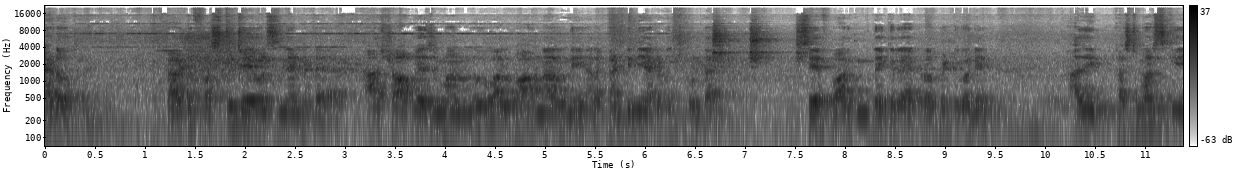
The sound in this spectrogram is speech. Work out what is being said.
యాడ్ అవుతున్నాయి. కాబట్టి ఫస్ట్ చేయవలసింది ఏంటంటే ఆ షాప్ యజమానులు వాళ్ళ వాహనాలని అలా కంటిన్యూ అక్కడ ఉంచుకుంటా సేఫ్ పార్కింగ్ దగ్గర ఎక్కడో పెట్టుకొని అది కస్టమర్స్కి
